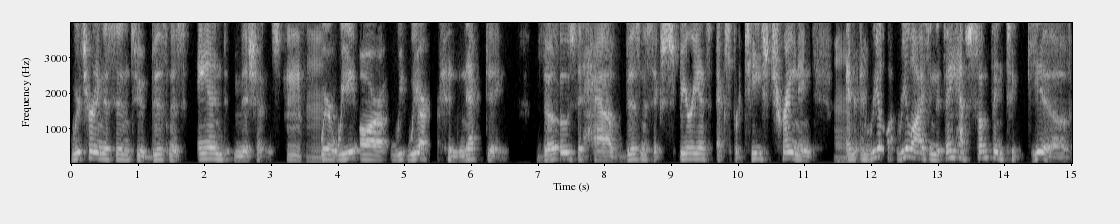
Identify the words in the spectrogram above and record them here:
We're turning this into business and missions, mm-hmm. where we are we, we are connecting those that have business experience, expertise, training, mm. and, and real, realizing that they have something to give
